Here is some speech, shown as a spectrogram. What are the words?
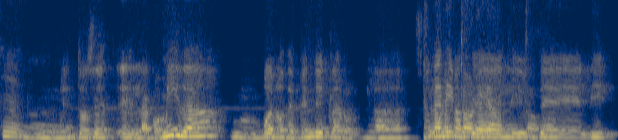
Hmm. Mm, entonces, eh, la comida, mm, bueno, depende, claro, la, la, cantidad de, de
